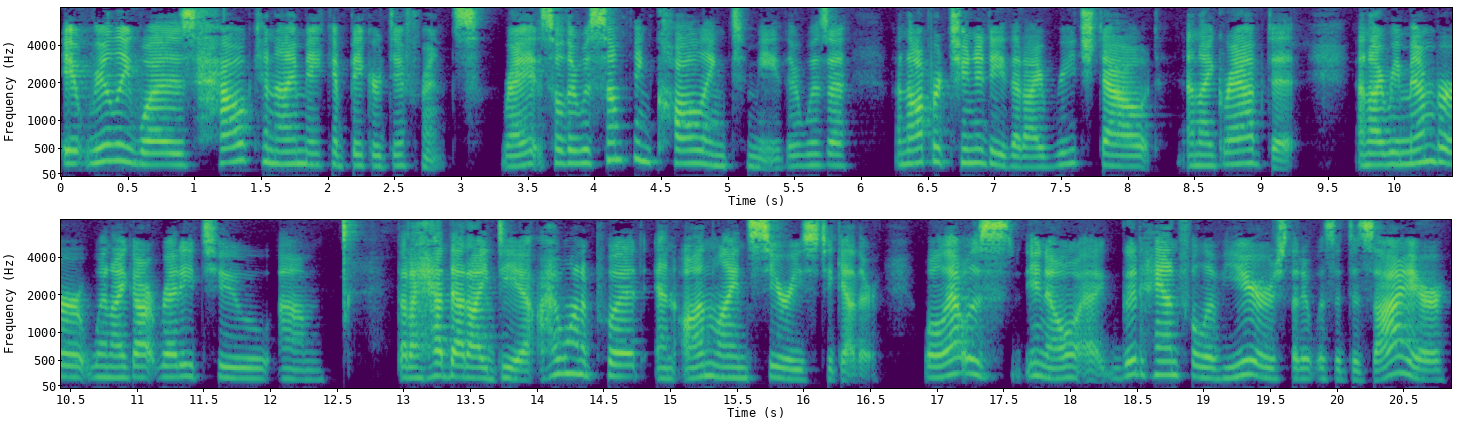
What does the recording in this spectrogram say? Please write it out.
it really was how can I make a bigger difference, right? So there was something calling to me. There was a an opportunity that I reached out and I grabbed it. And I remember when I got ready to, um, that I had that idea. I want to put an online series together. Well, that was, you know, a good handful of years that it was a desire,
